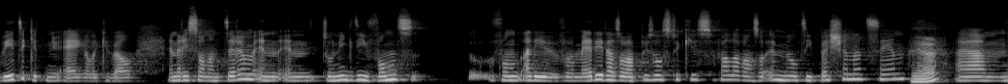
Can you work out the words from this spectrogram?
weet ik het nu eigenlijk wel? En er is zo'n term, en, en toen ik die vond, vond allee, voor mij deed dat zo wat puzzelstukjes vallen van zo multi-passionate zijn. Ja. Ehm,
